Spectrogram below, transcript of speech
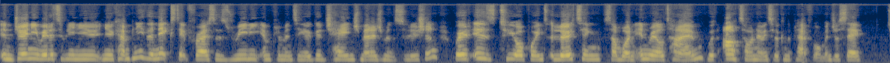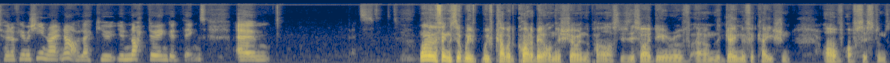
in Journey, relatively new new company, the next step for us is really implementing a good change management solution where it is, to your point, alerting someone in real time without someone having to look in the platform and just say, turn off your machine right now. Like you you're not doing good things. Um, one of the things that we've we've covered quite a bit on this show in the past is this idea of um, the gamification of of systems.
